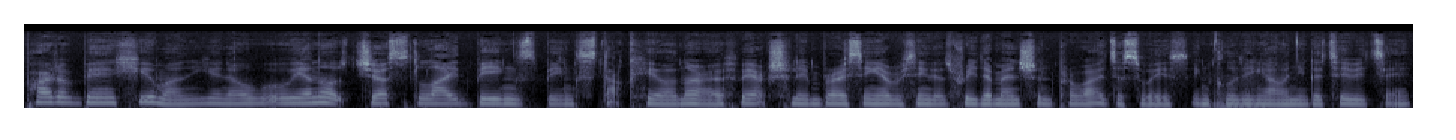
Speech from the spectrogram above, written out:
part of being human. You know, we are not just light beings being stuck here on Earth. We're actually embracing everything that three dimension provides us with, including mm. our negativity.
